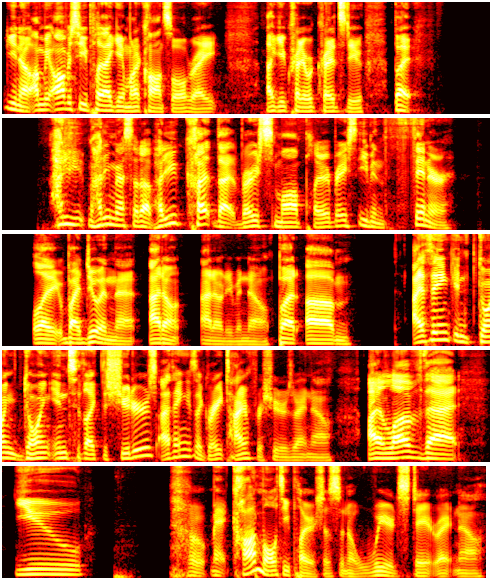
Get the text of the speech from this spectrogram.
you know, I mean, obviously you play that game on a console, right? I give credit where credit's due, but how do you how do you mess that up? How do you cut that very small player base even thinner, like by doing that? I don't I don't even know. But um, I think in going going into like the shooters, I think it's a great time for shooters right now. I love that you Oh man, COD multiplayer is just in a weird state right now.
